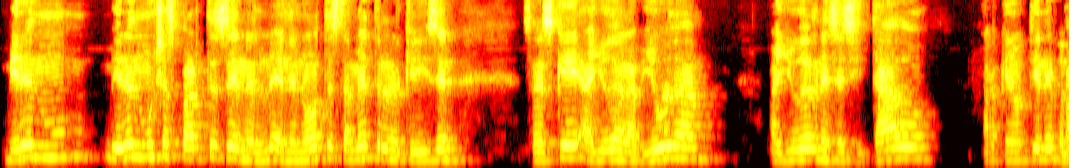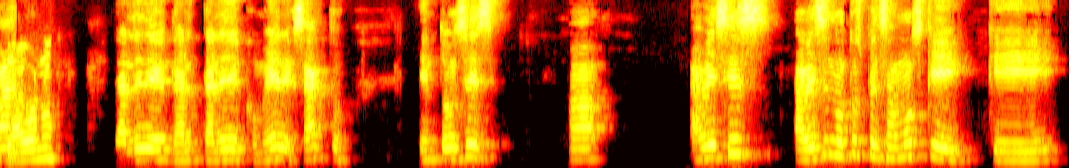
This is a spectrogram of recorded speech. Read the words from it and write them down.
vienen, vienen muchas partes en el, en el Nuevo Testamento en el que dicen, ¿sabes qué? Ayuda a la viuda, ayuda al necesitado, al que no tiene pan, ¿no? dale, de, dale, dale, de comer, exacto. Entonces, uh, a, veces, a veces nosotros pensamos que, que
